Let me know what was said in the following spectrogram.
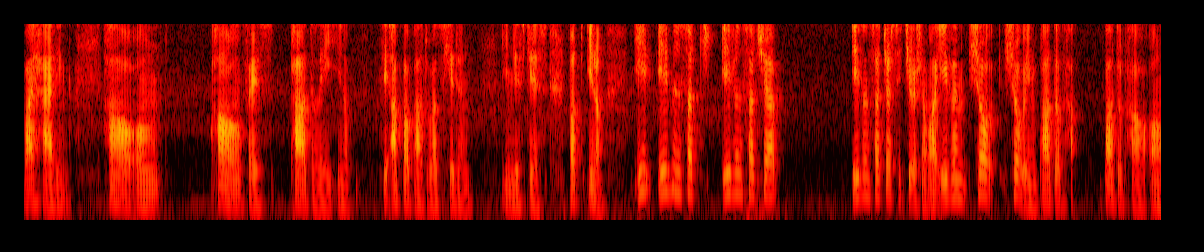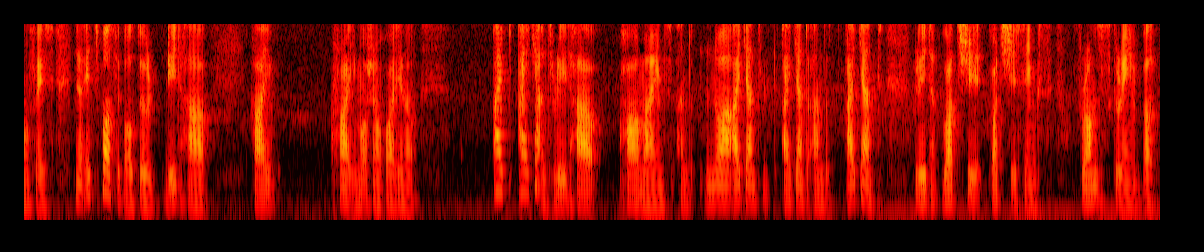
by hiding her own her own face partly you know the upper part was hidden in this case. But you know even such even such a even such a situation or even show, showing part of her, part of her own face you know it's possible to read her her her emotion or you know I, I can't read her her minds and no I can't I can't under, I can't read what she what she thinks from the screen but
